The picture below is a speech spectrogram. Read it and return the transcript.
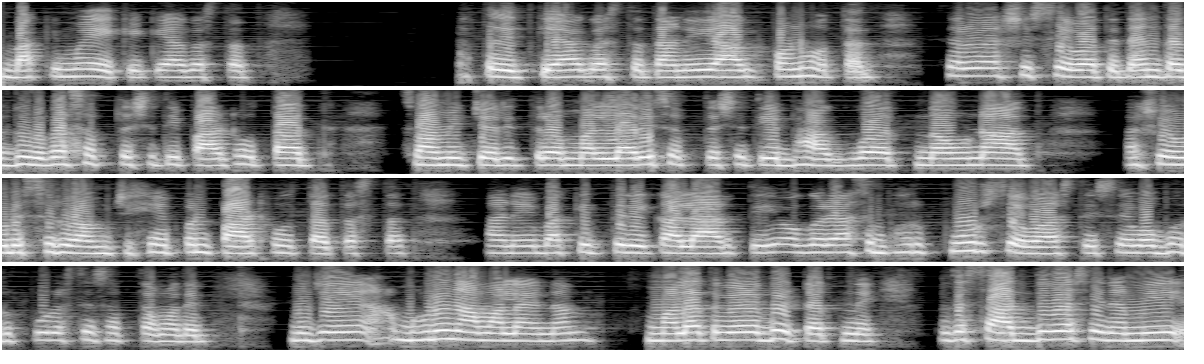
बाकी मग एक एक याग असतात. तर इतके याग असतात आणि याग पण होतात. सर्व अशी सेवा ते त्यानंतर दुर्गा सप्तशती पाठ होतात. स्वामी चरित्र मल्हारी सप्तशती भागवत नवनाथ असे एवढे सर्व आमचे हे पण पाठ होतात असतात. आणि बाकी त्रिकाला आरती वगैरे असं भरपूर सेवा असते. सेवा भरपूर असते सप्ताहामध्ये. म्हणजे म्हणून आम्हाला आहे ना मला तर वेळ भेटत नाही. म्हणजे सात दिवस आहे ना मी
